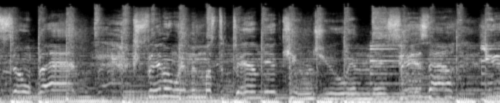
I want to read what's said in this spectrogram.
Have so bad. Cause living with me must have damn near killed you. And this is how you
